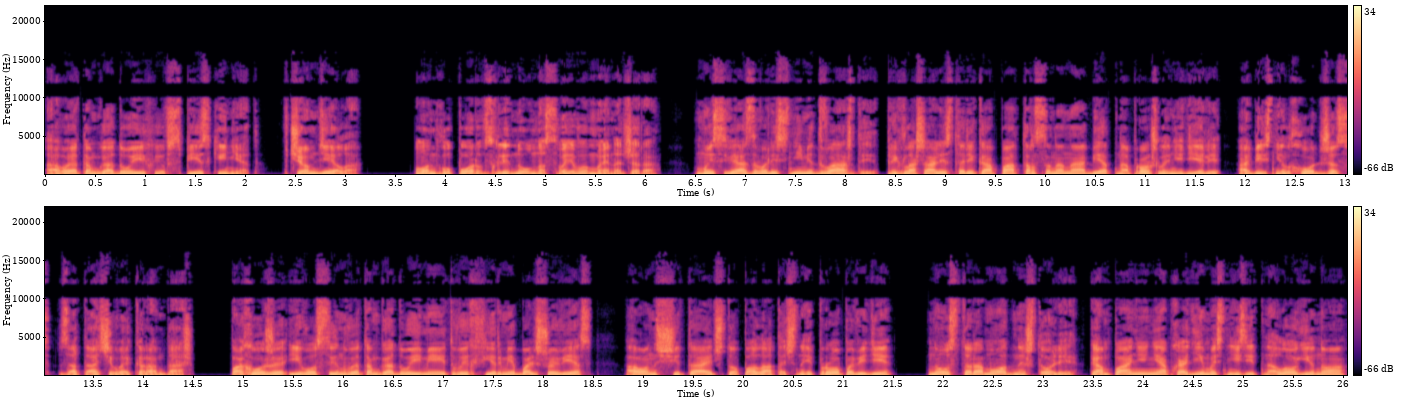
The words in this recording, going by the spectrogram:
а в этом году их и в списке нет. В чем дело?» Он в упор взглянул на своего менеджера. «Мы связывались с ними дважды, приглашали старика Паттерсона на обед на прошлой неделе», объяснил Ходжес, затачивая карандаш. Похоже, его сын в этом году имеет в их фирме большой вес, а он считает, что палаточные проповеди, ну, старомодны, что ли. Компании необходимо снизить налоги, но...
